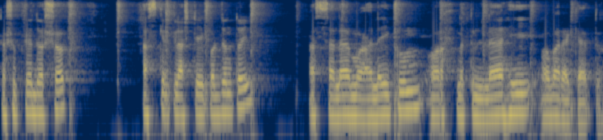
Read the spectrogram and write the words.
তো সুপ্রিয় দর্শক আজকের ক্লাসটি এই পর্যন্তই। আসসালামু আলাইকুম ওরহমতুল্লাহি ওবরাকাতুহ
